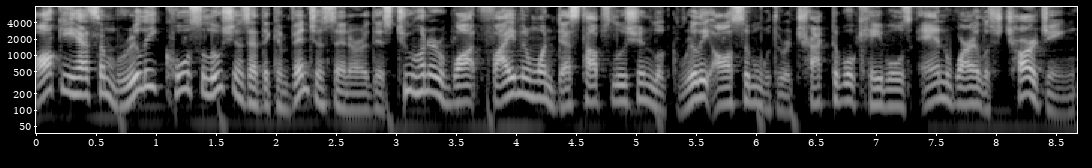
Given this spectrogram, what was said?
Aukey had some really cool solutions at the convention center. This 200 watt 5-in-1 desktop solution looked really awesome with retractable cables and wireless charging.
